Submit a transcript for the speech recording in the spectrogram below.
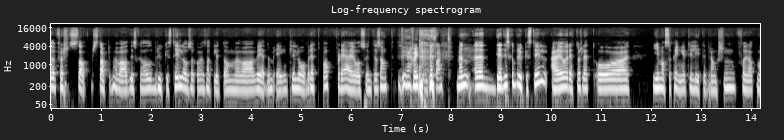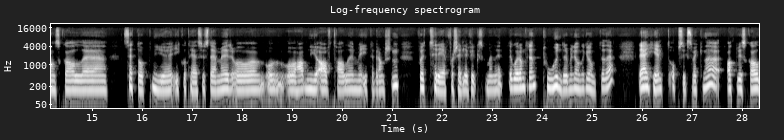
eh, først starte med hva de skal brukes til, og så kan vi snakke litt om hva Vedum egentlig lover etterpå, for det er jo også interessant. Det er veldig interessant. Men eh, det de skal brukes til, er jo rett og slett å gi masse penger til IT-bransjen for at man skal eh, sette opp nye IKT-systemer og, og, og ha nye avtaler med IT-bransjen for tre forskjellige fylkeskommuner. Det går omtrent 200 millioner kroner til det. Det er helt oppsiktsvekkende at vi skal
